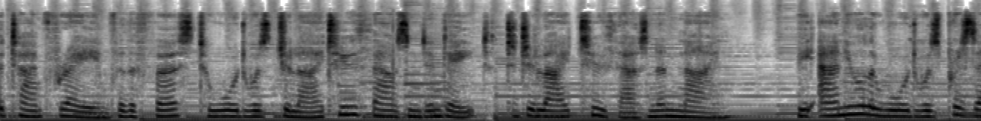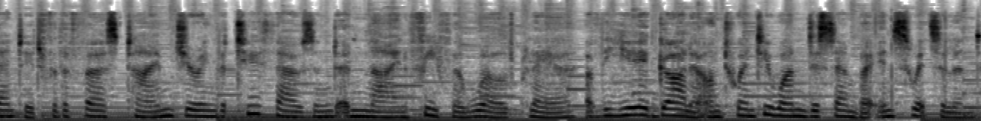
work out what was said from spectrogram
The time frame for the first award was July 2008 to July 2009. The annual award was presented for the first time during the 2009 FIFA World Player of the Year Gala on 21 December in Switzerland,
